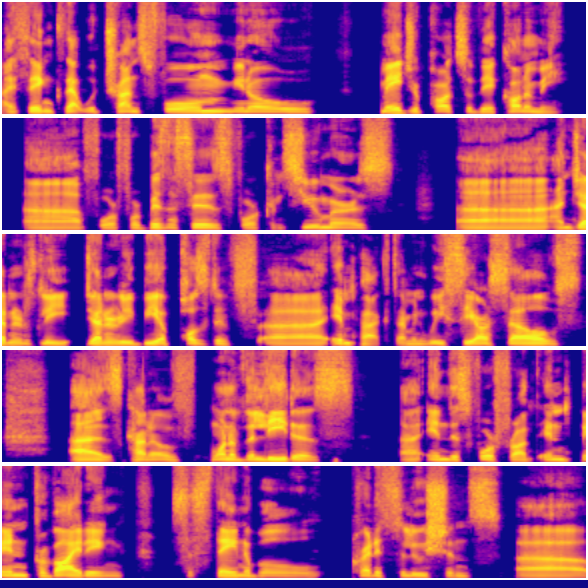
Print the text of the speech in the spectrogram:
I think that would transform, you know, major parts of the economy uh, for for businesses, for consumers, uh, and generally generally be a positive uh, impact. I mean, we see ourselves as kind of one of the leaders uh, in this forefront in in providing sustainable credit solutions uh,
